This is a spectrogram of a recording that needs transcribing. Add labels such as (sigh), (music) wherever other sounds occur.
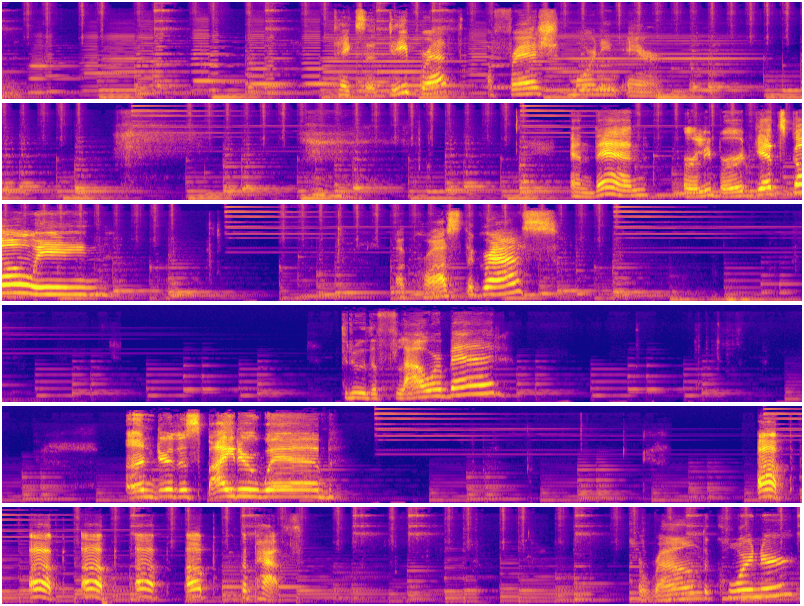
Takes a deep breath of fresh morning air. And then early bird gets going. Across the grass. Through the flower bed. Under the spider web. Up, up, up, up, up the path. Around the corner.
